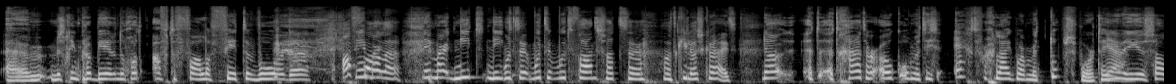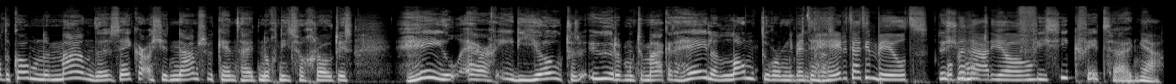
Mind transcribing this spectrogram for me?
Ehm, misschien proberen nog wat af te vallen, fit te worden. Afvallen? Nee, maar, nee, maar niet, niet Moet, moet, moet Frans wat, eh, wat kilo's kwijt? nou, het, het gaat er ook om, het is echt vergelijkbaar met topsport. Ja. Je, je zal de komende maanden, zeker als je naamsbekendheid nog niet zo groot is, heel erg idiote uren moeten maken. Het hele land door Je moeten. bent de hele tijd in beeld, dus op je de moet radio. fysiek fit zijn. Ja.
